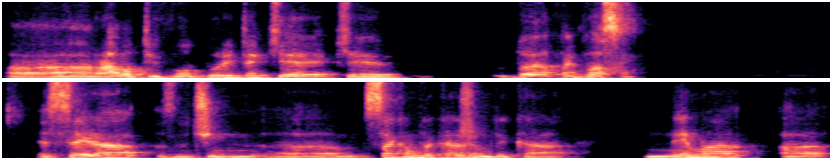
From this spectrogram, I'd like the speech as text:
а, работи во одборите ќе ќе дојат на гласен. Е сега, значи, сакам да кажам дека нема а,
